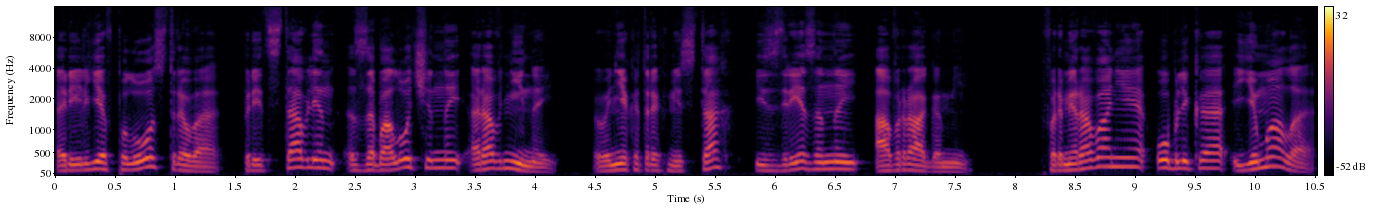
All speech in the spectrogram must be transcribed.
Рельеф полуострова представлен заболоченной равниной, в некоторых местах изрезанной оврагами. Формирование облика Ямала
